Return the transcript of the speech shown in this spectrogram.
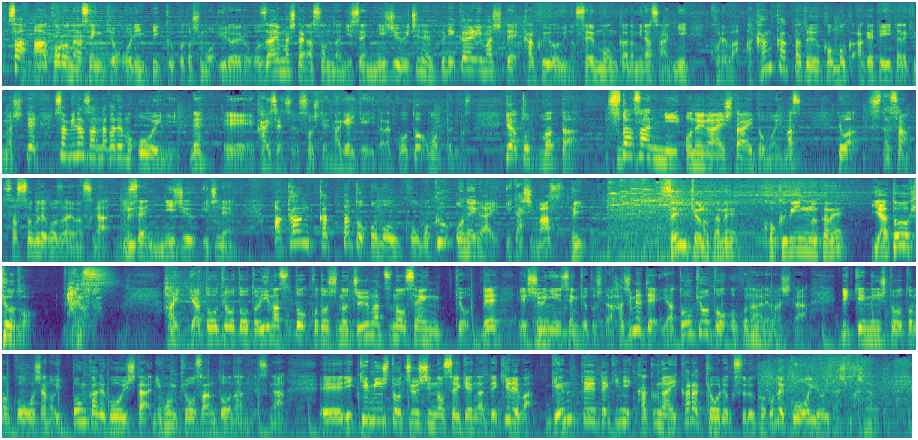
さああコロナ選挙オリンピック今年もいろいろございましたがそんな2021年振り返りまして各曜日の専門家の皆さんにこれはあかんかったという項目挙げていただきましてさあ皆さんの中でも大いにね、えー解説そして嘆いていただこうと思っております。ではトップバッター須田さんにお願いしたいと思います。では須田さん早速でございますが2021年あかんかったと思う項目お願いいたします。はい。選挙のため国民のため野党共闘はい、野党共闘と言いますと今年の10月の選挙でえー衆議院選挙としては初めて野党共闘行われました、立憲民主党との候補者の一本化で合意した日本共産党なんですが、えー立憲民主党中心の政権ができれば限定的に閣外から協力することで合意をいたしました、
